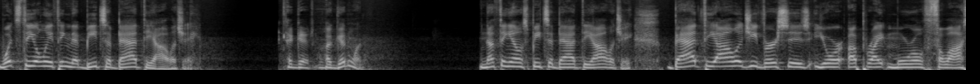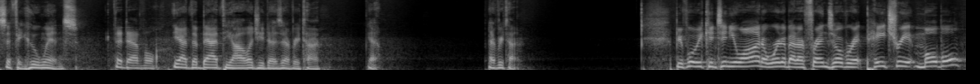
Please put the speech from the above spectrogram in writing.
what's the only thing that beats a bad theology? A good one. A good one. Nothing else beats a bad theology. Bad theology versus your upright moral philosophy. Who wins? The devil. Yeah, the bad theology does every time. Yeah. Every time. Before we continue on, a word about our friends over at Patriot Mobile.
